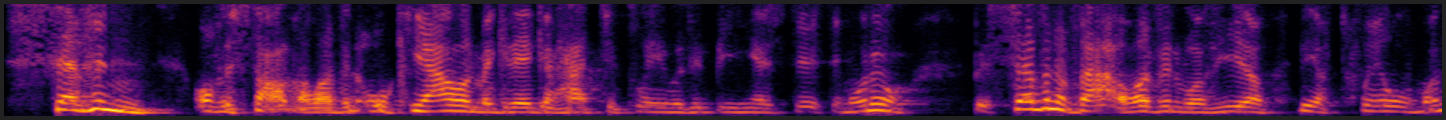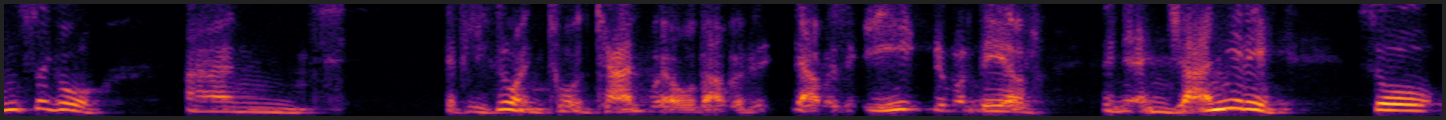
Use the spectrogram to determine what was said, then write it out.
Seven of the starting eleven. Okay, Allan McGregor had to play with it being his testimonial, but seven of that eleven were here there twelve months ago. And if you throw in Todd Cantwell, that would that was eight that were there in, in January. So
